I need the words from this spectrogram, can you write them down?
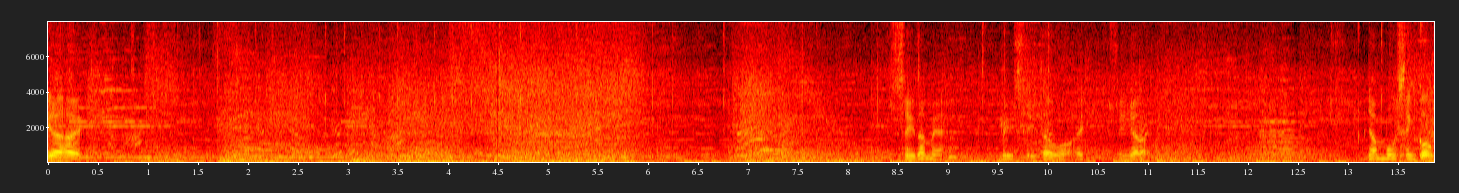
啦佢！死得未？未死得喎！誒，死咗啦！任務成功。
